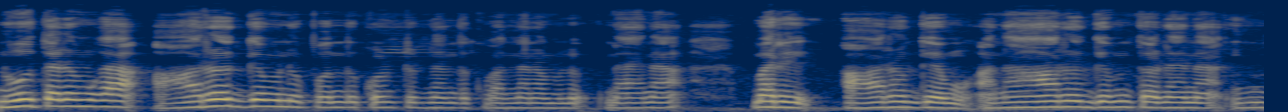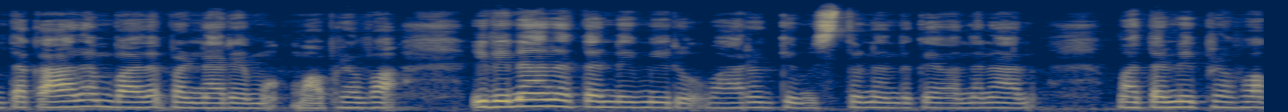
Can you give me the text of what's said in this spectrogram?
నూతనంగా ఆరోగ్యమును పొందుకుంటున్నందుకు వందనములు. నాయన మరి ఆరోగ్యము అనారోగ్యంతోనైనా ఇంతకాలం బాధపడినారేమో మా ప్రభా. ఇది నాన్న తండ్రి మీరు ఆరోగ్యం ఇస్తున్నందుకే వందనాలు. మా తండ్రి ప్రభా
